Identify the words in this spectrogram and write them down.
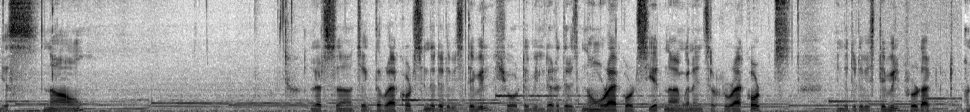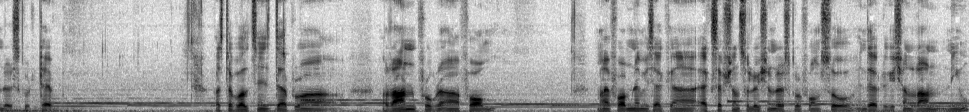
Yes. Now let's uh, check the records in the database table. Show table data. There is no records yet. Now i'm going to insert records in the database table product underscore tab first of all change the uh, run program uh, form my form name is uh, exception solution underscore form so in the application run new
